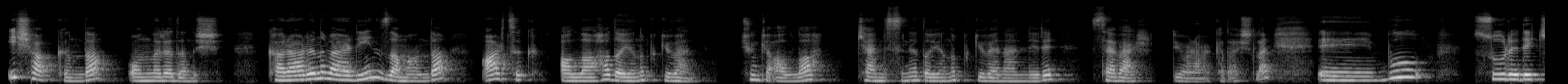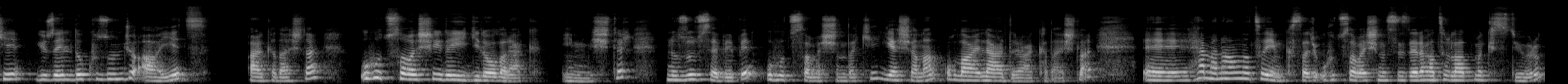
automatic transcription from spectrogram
İş hakkında onlara danış. Kararını verdiğin zaman da artık Allah'a dayanıp güven. Çünkü Allah kendisine dayanıp güvenenleri sever diyor arkadaşlar. Ee, bu suredeki 159. ayet arkadaşlar Uhud Savaşı ile ilgili olarak inmiştir. Nuzul sebebi Uhud Savaşı'ndaki yaşanan olaylardır arkadaşlar. Ee, hemen anlatayım kısaca Uhud Savaşı'nı sizlere hatırlatmak istiyorum.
